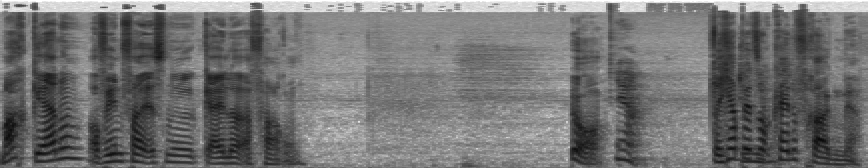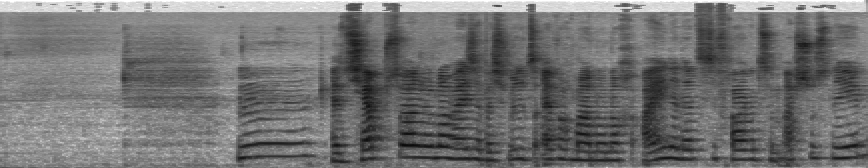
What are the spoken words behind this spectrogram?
mach gerne. Auf jeden Fall ist eine geile Erfahrung. Ja, Ja. ich habe jetzt auch keine Fragen mehr. Hm, Also ich habe zwar schon noch welche, aber ich würde jetzt einfach mal nur noch eine letzte Frage zum Abschluss nehmen.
